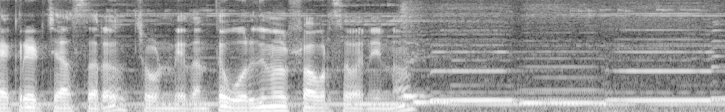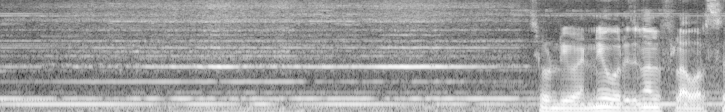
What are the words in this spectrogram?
డెకరేట్ చేస్తారు. చూడండి ఇదంతా ఒరిజినల్ ఫ్లవర్స్ అవన్నీ. చూడండి ఇవన్నీ ఒరిజినల్ ఫ్లవర్స్.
